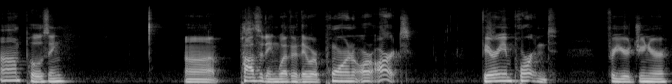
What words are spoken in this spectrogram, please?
uh, posing, uh, positing whether they were porn or art. Very important for your junior.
